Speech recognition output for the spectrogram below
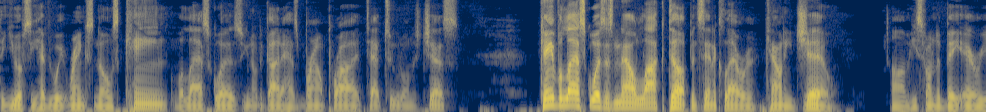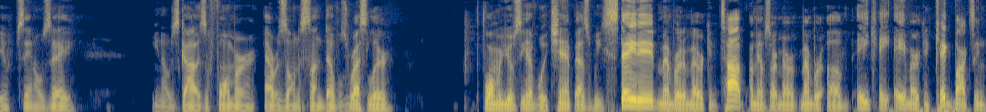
the UFC heavyweight ranks knows Cain Velasquez, you know, the guy that has brown pride tattooed on his chest. Cain Velasquez is now locked up in Santa Clara County Jail. Um, he's from the Bay Area, San Jose. You know, this guy is a former Arizona Sun Devils wrestler, former UFC heavyweight champ, as we stated, member of American Top. I mean, I'm sorry, member of AKA American Kickboxing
